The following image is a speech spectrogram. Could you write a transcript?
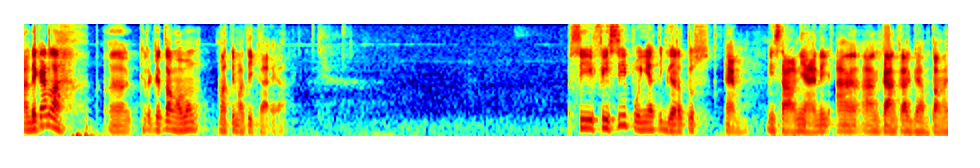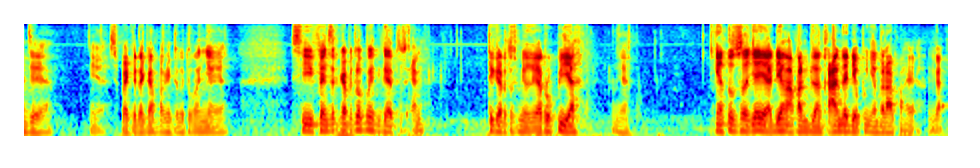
andai kan lah eh, kita, ngomong matematika ya. Si VC punya 300 M. Misalnya ini angka-angka gampang aja ya. Ya supaya kita gampang hitung-hitungannya ya. Si venture capital punya 300 M 300 miliar rupiah ya yang tentu saja ya dia nggak akan bilang ke Anda dia punya berapa ya, nggak.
